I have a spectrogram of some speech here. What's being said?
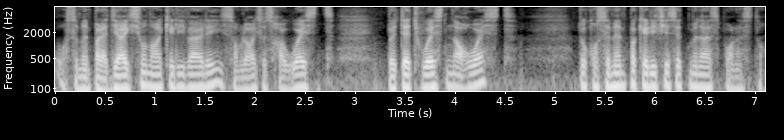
on ne sait même pas la direction dans laquelle il va aller, il semblerait que ce sera ouest, peut-être ouest-nord-ouest, donc on ne sait même pas qualifier cette menace pour l'instant.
